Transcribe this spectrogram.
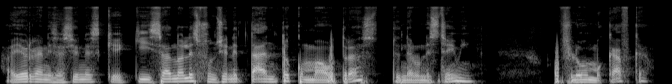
Hay organizaciones que quizá no les funcione tanto como a otras tener un streaming, Flume o Kafka.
